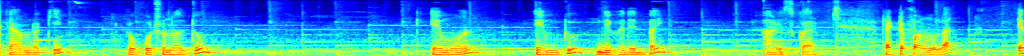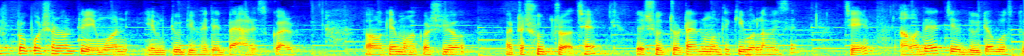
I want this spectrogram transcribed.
এটা আমরা কি? Proportional to M one M two divided by R square এটা একটা formula F proportional to M one M two divided by R square তো আমাকে মহাকর্ষীয় একটা সূত্র আছে। তো সূত্রটার মধ্যে কি বলা হয়েছে? যে আমাদের যে দুইটা বস্তু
